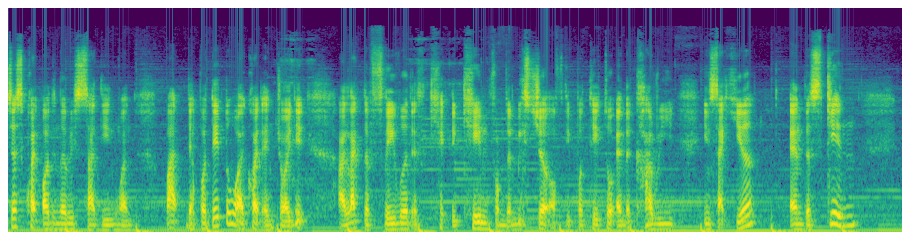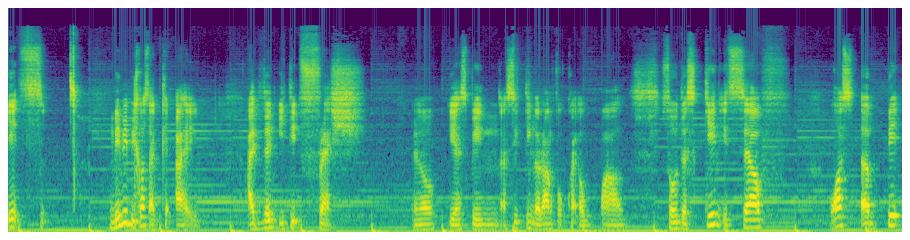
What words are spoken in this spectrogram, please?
Just quite ordinary sardine one. But their potato, I quite enjoyed it. I like the flavor that came from the mixture of the potato and the curry inside here. And the skin it's maybe because I, I I didn't eat it fresh. You know it has been uh, sitting around for quite a while. So the skin itself was a bit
